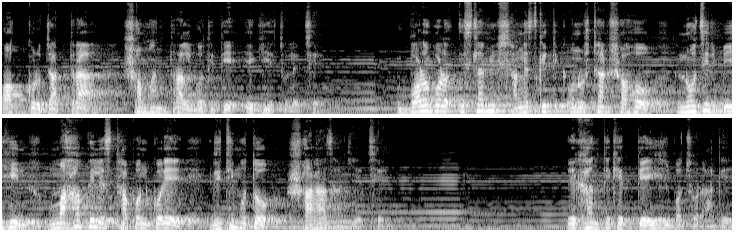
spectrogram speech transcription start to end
অগ্রযাত্রা সমান্তরাল গতিতে এগিয়ে চলেছে। বড় বড় ইসলামিক সাংস্কৃতিক অনুষ্ঠান সহ নজিরবিহীন মাহফিল স্থাপন করে রীতিমতো সাড়া জাগিয়েছে। এখান থেকে তেইশ বছর আগে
